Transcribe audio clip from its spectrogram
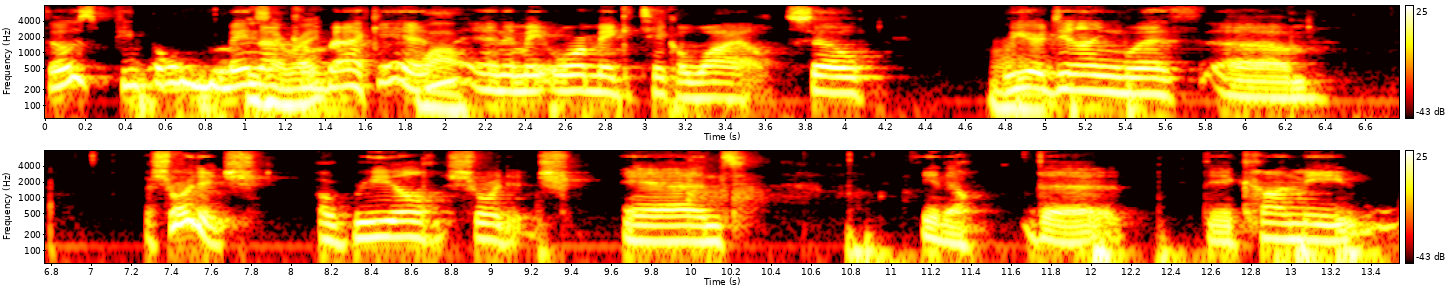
those people may Is not come right? back in, wow. and it may or may take a while. So right. we are dealing with um, a shortage, a real shortage, and you know the the economy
